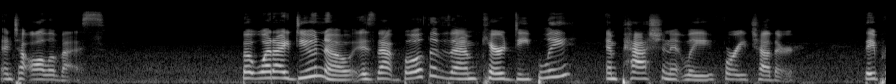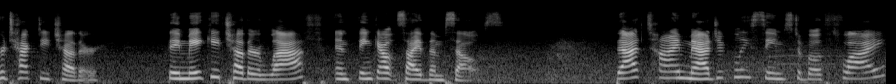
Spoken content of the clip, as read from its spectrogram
and to all of us. But what I do know is that both of them care deeply and passionately for each other. They protect each other. They make each other laugh and think outside themselves. That time magically seems to both fly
